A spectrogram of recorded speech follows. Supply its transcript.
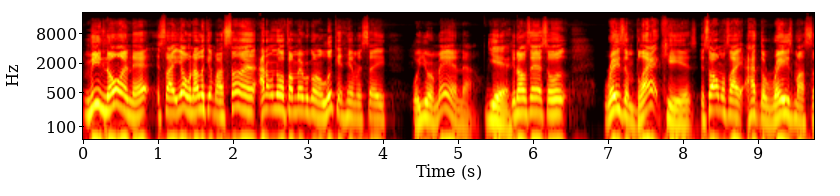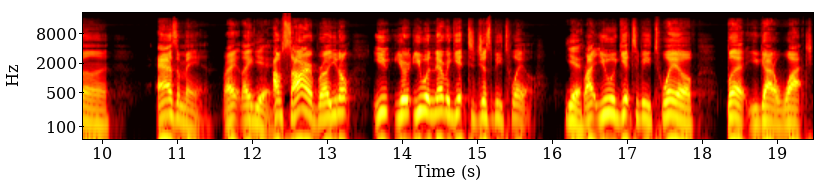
me knowing that, it's like, yo, when I look at my son, I don't know if I'm ever gonna look at him and say, well, you're a man now. yeah, You know what I'm saying? So raising black kids, it's almost like I have to raise my son as a man, right? Like, Yeah. I'm sorry, bro. You don't you you you would never get to just be 12, yeah. right? You would get to be 12, but you got to watch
